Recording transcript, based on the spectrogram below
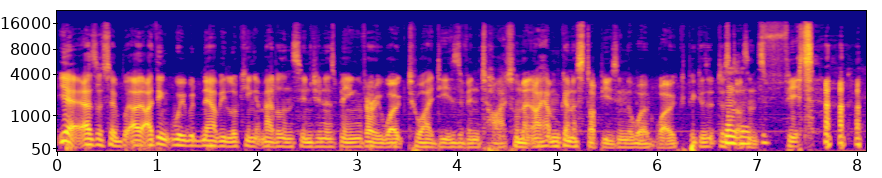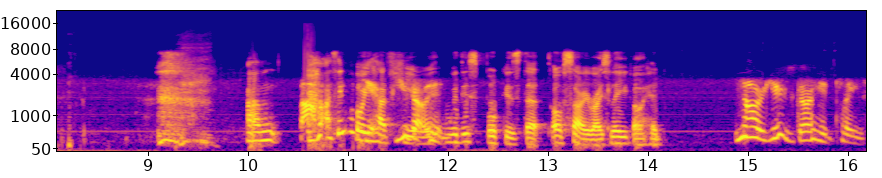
yeah, as I said, I think we would now be looking at Madeleine St. John as being very woke to ideas of entitlement. I, am going to stop using the word woke because it just doesn't fit. um, I think what we have here with this book is that. Oh, sorry, Rosalie, you go ahead. No, you go ahead, please.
